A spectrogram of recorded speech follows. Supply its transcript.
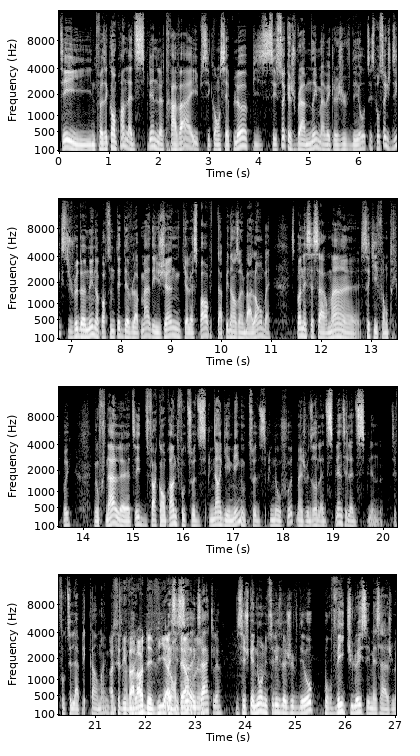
Tu sais, ils nous faisaient comprendre la discipline, le travail, puis ces concepts-là. Puis c'est ça que je veux amener, avec le jeu vidéo. C'est pour ça que je dis que si je veux donner une opportunité de développement à des jeunes qui ont le sport, puis taper dans un ballon, ben, c'est pas nécessairement euh, ça qui les font triper. Mais au final, euh, tu sais, de faire comprendre qu'il faut que tu sois discipliné en gaming ou que tu sois discipliné au foot, ben, je veux dire, la discipline, c'est de la discipline. Il faut que tu l'appliques quand même. Ah, c'est des valeurs de vie à Ben, long c'est terme. Ça, là. exact. là. C'est juste que nous, on utilise le jeu vidéo pour véhiculer ces messages-là.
